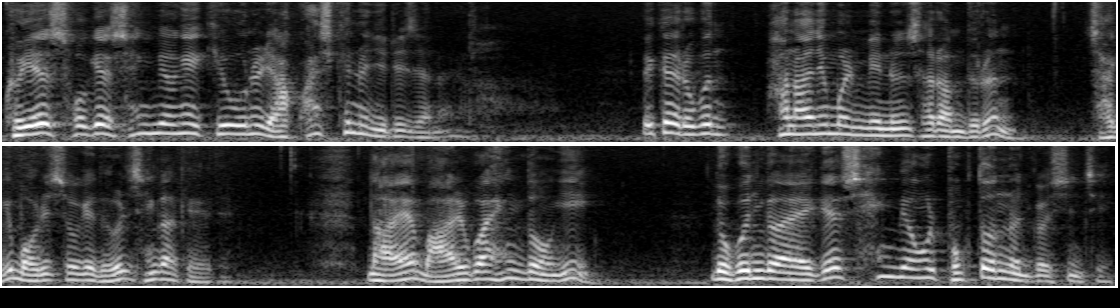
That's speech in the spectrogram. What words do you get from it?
그의 속에 생명의 기운을 약화시키는 일이잖아요. 그러니까 여러분, 하나님을 믿는 사람들은 자기 머릿속에 늘 생각해야 돼요. 나의 말과 행동이 누군가에게 생명을 북돋는 것인지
